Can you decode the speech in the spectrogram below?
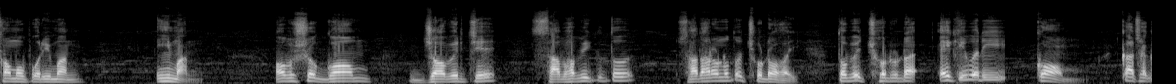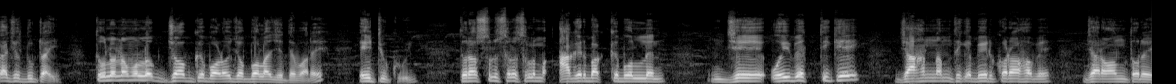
সমপরিমাণ ইমান অবশ্য গম জবের চেয়ে স্বাভাবিক তো, সাধারণত ছোট হয়, তবে ছোটটা একেবারেই কম, কাছাকাছি দুটাই। তুলনামূলক জবকে বড় জব বলা যেতে পারে, এইটুকুই। তো রাসুল সাল্লাহ সাল্লাম আগের বাক্যে বললেন যে, ওই ব্যক্তিকে জাহান্নাম থেকে বের করা হবে, যার অন্তরে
